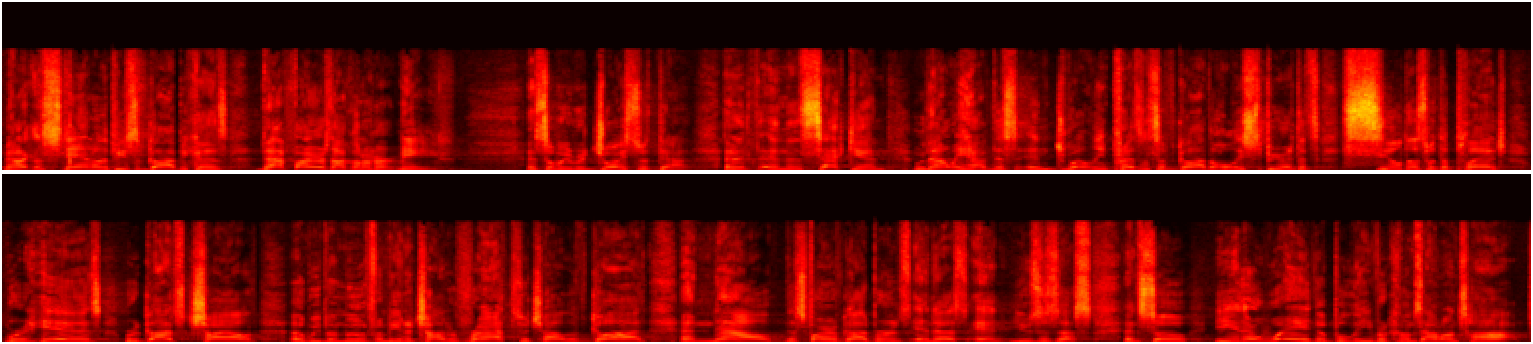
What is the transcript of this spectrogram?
man, I can stand on the peace of God because that fire is not going to hurt me. And so we rejoice with that. And, and then, second, now we have this indwelling presence of God, the Holy Spirit that's sealed us with the pledge. We're His, we're God's child. Uh, we've been moved from being a child of wrath to a child of God. And now this fire of God burns in us and uses us. And so, either way, the believer comes out on top,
